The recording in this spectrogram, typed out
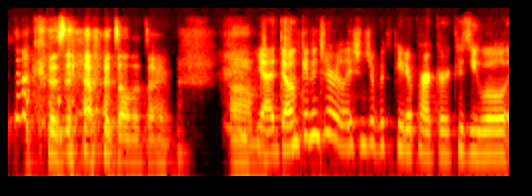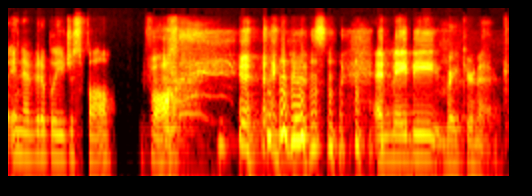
because it happens all the time. Um, yeah, don't get into a relationship with Peter Parker because you will inevitably just fall. fall, guess. and maybe break your neck.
